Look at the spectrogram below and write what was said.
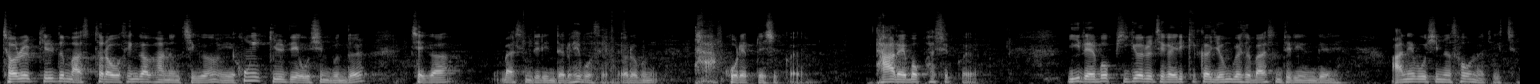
저를 길드 마스터라고 생각하는 지금 홍익 길드에 오신 분들 제가 말씀드린 대로 해보세요. 여러분 다 고렙 되실 거예요. 다 랩업 하실 거예요. 이 랩업 비결을 제가 이렇게까지 연구해서 말씀드리는데 안 해보시면 서운하죠. 그렇죠?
